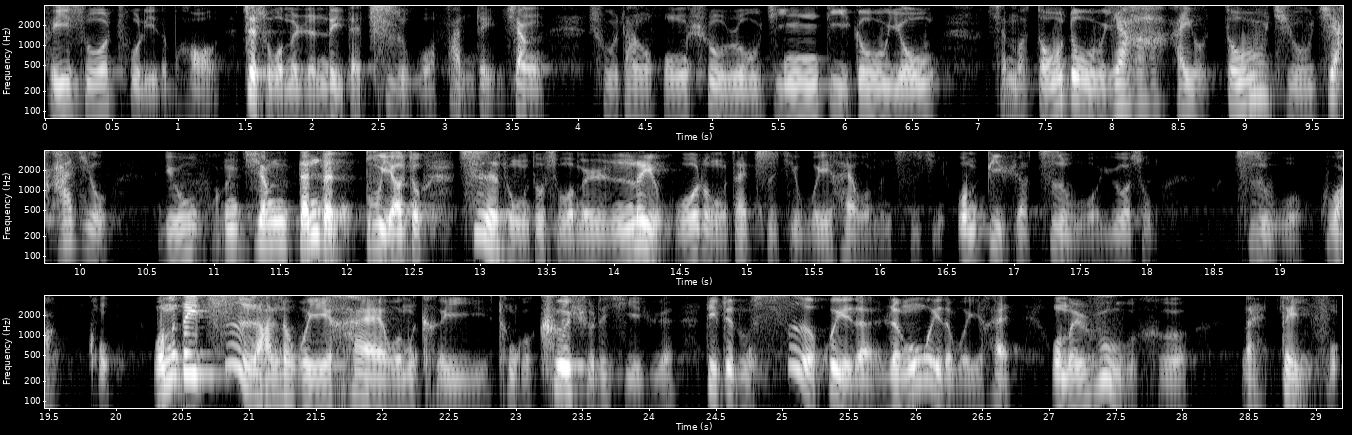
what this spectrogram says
可以说处理的不好。这是我们人类在自我犯罪，像苏丹红瘦肉精、地沟油、什么豆豆芽，还有毒酒、假酒、硫磺浆等等，不要做，这种都是我们人类活动在自己危害我们自己。我们必须要自我约束、自我管控。我们对自然的危害，我们可以通过科学的解决；对这种社会的人为的危害，我们如何来对付、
